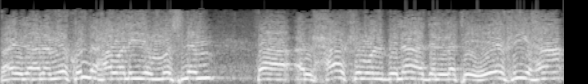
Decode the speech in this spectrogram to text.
فإذا لم يكن لها ولي مسلم فالحاكم البلاد التي هي فيها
